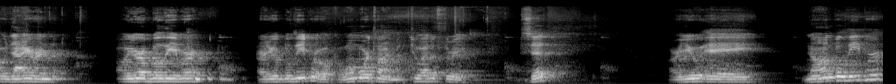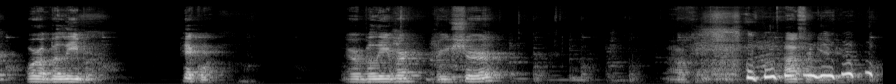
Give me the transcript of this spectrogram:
No, now you're an. Oh, you're a Belieber. Are you a Belieber? Okay, one more time. Two out of three. Sit. Are you a non-Belieber or a Belieber? Pick one. You're a Belieber. Are you sure? Okay. I'll forgive you.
